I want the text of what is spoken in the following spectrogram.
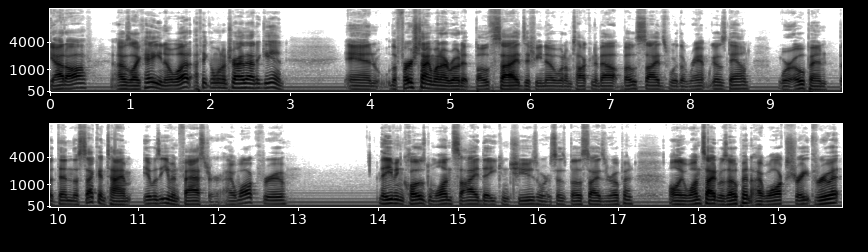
Got off. I was like, hey, you know what? I think I want to try that again. And the first time when I rode it, both sides, if you know what I'm talking about, both sides where the ramp goes down were open. But then the second time, it was even faster. I walked through. They even closed one side that you can choose where it says both sides are open. Only one side was open. I walked straight through it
